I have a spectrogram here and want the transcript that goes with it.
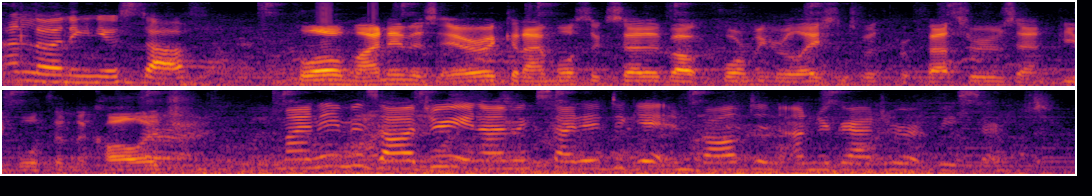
and learning new stuff. Hello, my name is Eric, and I'm most excited about forming relations with professors and people within the college. My name is Audrey, and I'm excited to get involved in undergraduate research.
